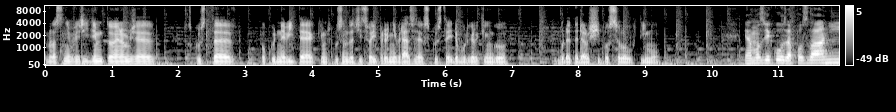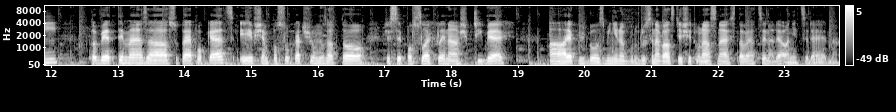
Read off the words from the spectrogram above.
vlastně vyřídím to jenom, že zkuste, pokud nevíte, jakým způsobem začít svoji první práci, tak zkuste jít do Burger Kingu. Budete další posilou v týmu. Já moc děkuji za pozvání, tobě Tyme za super pokec i všem posluchačům za to, že si poslechli náš příběh a jak už bylo zmíněno, budu se na vás těšit u nás na staviaci na dálnici D1.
